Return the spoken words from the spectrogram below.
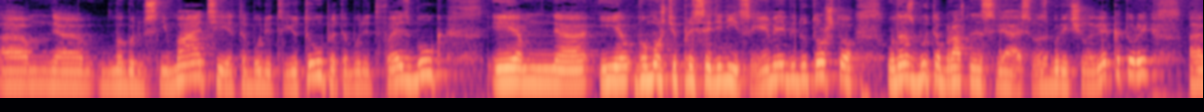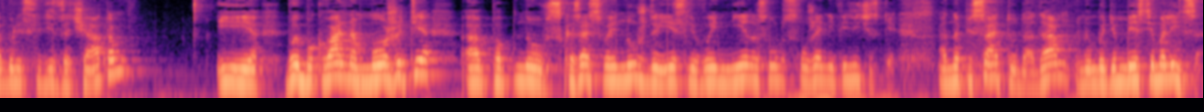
Э, мы будем снимать, и это будет YouTube, это будет Facebook. И, э, и вы можете присоединиться. Я имею в виду то, что у нас будет обратная связь. У нас будет человек, который будет следить за чатом, и вы буквально можете а, ну, сказать свои нужды, если вы не на служении физически, а написать туда, да, мы будем вместе молиться.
